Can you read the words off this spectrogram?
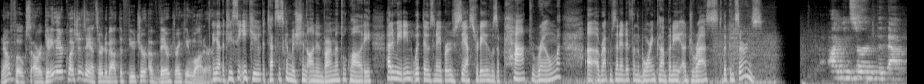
Now folks are getting their questions answered about the future of their drinking water. Yeah, the TCEQ, the Texas Commission on Environmental Quality, had a meeting with those neighbors yesterday. It was a packed room. Uh, a representative from the boring company addressed the concerns. I'm concerned that that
